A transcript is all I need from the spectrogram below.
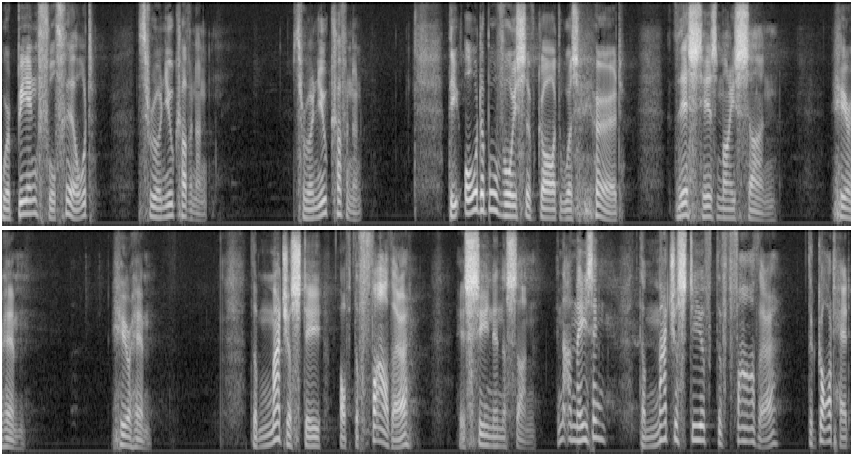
were being fulfilled through a new covenant. Through a new covenant the audible voice of God was heard This is my son. Hear him. Hear him. The majesty of the Father is seen in the Son. Isn't that amazing? The majesty of the Father, the Godhead,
